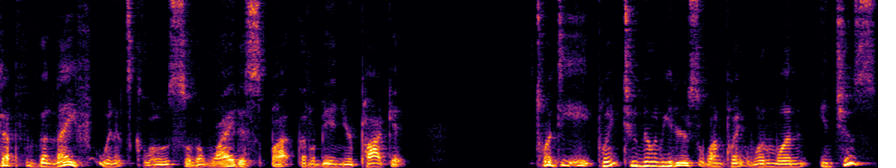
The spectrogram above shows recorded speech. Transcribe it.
depth of the knife when it's closed, so the widest spot that'll be in your pocket, 28.2 millimeters, 1.11 inches.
